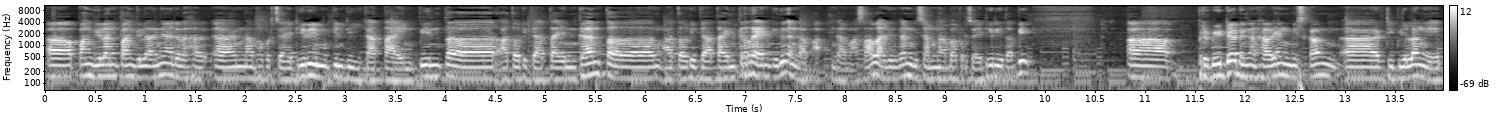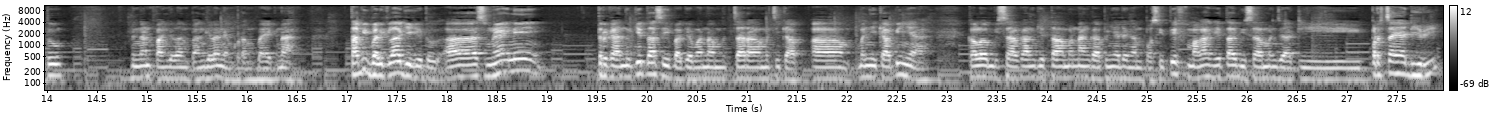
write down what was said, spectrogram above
uh, panggilan-panggilannya adalah uh, yang menambah percaya diri mungkin dikatain pinter atau dikatain ganteng atau dikatain keren gitu kan nggak nggak masalah gitu kan bisa menambah percaya diri tapi uh, berbeda dengan hal yang misalkan uh, dibilang yaitu dengan panggilan-panggilan yang kurang baik. Nah, tapi balik lagi gitu. Uh, sebenarnya ini tergantung kita sih bagaimana cara mencikap, uh, menyikapinya. Kalau misalkan kita menanggapinya dengan positif, maka kita bisa menjadi percaya diri,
